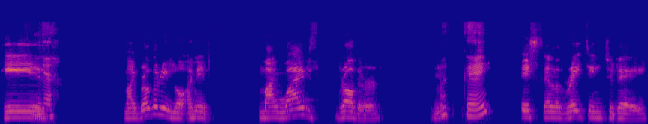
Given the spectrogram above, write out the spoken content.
He is Yeah. my brother-in-law. I mean, my wife's brother mm, Okay. is celebrating today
